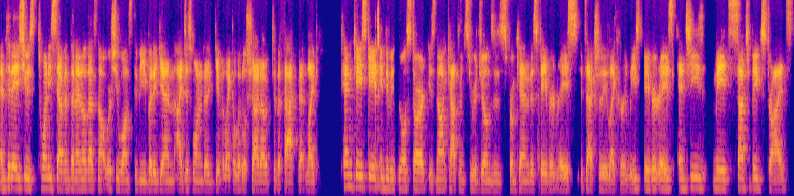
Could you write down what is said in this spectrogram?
And today she was 27th, and I know that's not where she wants to be. But again, I just wanted to give like a little shout out to the fact that like 10K skate individual start is not Katherine Stewart Jones's from Canada's favorite race. It's actually like her least favorite race. And she's made such big strides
